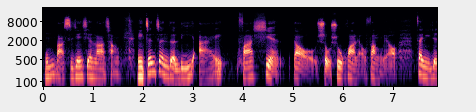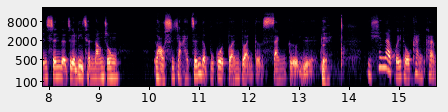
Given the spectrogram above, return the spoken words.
我们把时间线拉长，你真正的离癌发现到手术、化疗、放疗，在你人生的这个历程当中，老实讲，还真的不过短短的三个月。对。你现在回头看看，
